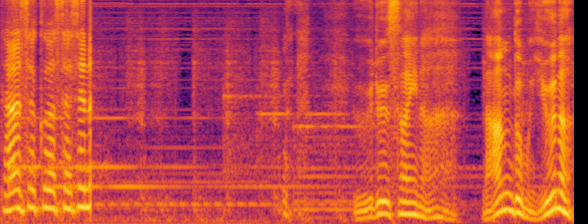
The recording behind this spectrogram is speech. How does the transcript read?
探索はさせないうるさいな。何度も言うな。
